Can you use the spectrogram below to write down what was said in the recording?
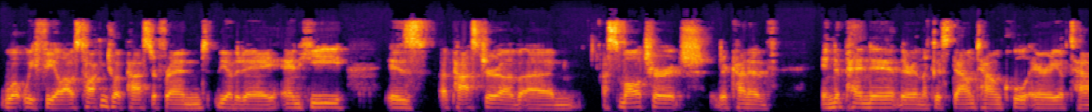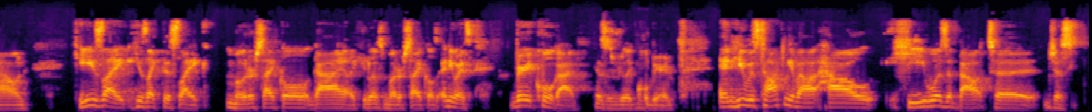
what we feel. I was talking to a pastor friend the other day and he is a pastor of um, a small church. They're kind of independent. They're in like this downtown cool area of town. He's like he's like this like motorcycle guy. Like he loves motorcycles. Anyways, very cool guy. He has this really cool beard. And he was talking about how he was about to just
